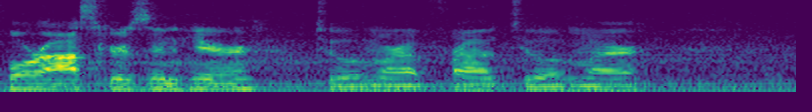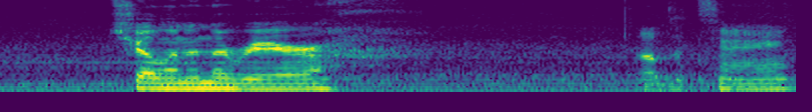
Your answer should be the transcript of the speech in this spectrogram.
Four Oscars in here. Two of them are up front. Two of them are chilling in the rear of the tank.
